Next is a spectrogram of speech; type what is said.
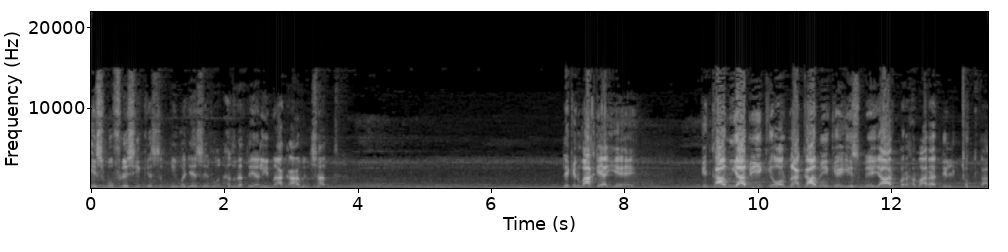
اس مفلسی کے کی وجہ سے حضرت علی ناکام انسان تھے؟ لیکن واقعہ یہ ہے کہ کامیابی کے اور ناکامی کے اس معیار پر ہمارا دل ٹھکتا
